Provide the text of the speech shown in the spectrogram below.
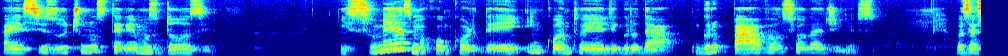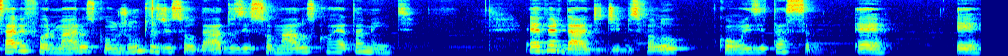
a estes últimos teremos doze. Isso mesmo, concordei enquanto ele gruda, grupava os soldadinhos. Você sabe formar os conjuntos de soldados e somá-los corretamente. É verdade, Dibs falou com hesitação. É, é,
